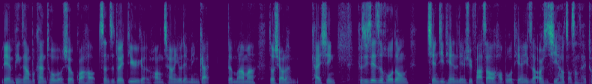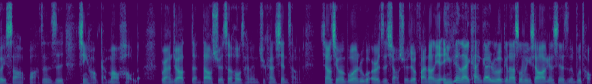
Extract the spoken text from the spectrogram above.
连平常不看脱口秀挂号，甚至对地狱梗、黄腔有点敏感的妈妈都笑得很开心。可惜这次活动。前几天连续发烧了好多天，一直到二十七号早上才退烧。哇，真的是幸好感冒好了，不然就要等到学测后才能去看现场了。想请问博恩，如果儿子小学就翻到你的影片来看，该如何跟他说明笑话跟现实的不同？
